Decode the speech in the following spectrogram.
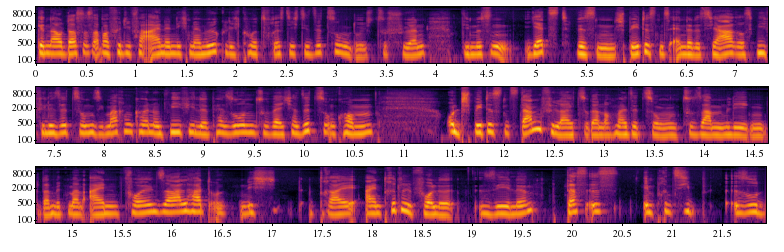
Genau das ist aber für die Vereine nicht mehr möglich, kurzfristig die Sitzungen durchzuführen. Die müssen jetzt wissen, spätestens Ende des Jahres, wie viele Sitzungen sie machen können und wie viele Personen zu welcher Sitzung kommen und spätestens dann vielleicht sogar nochmal Sitzungen zusammenlegen, damit man einen vollen Saal hat und nicht drei, ein Drittel volle Säle. Das ist im Prinzip so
